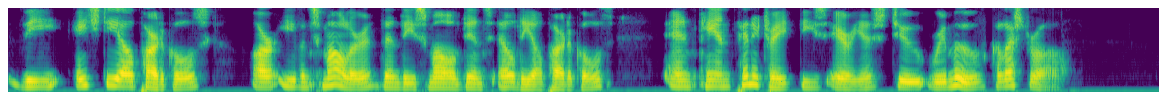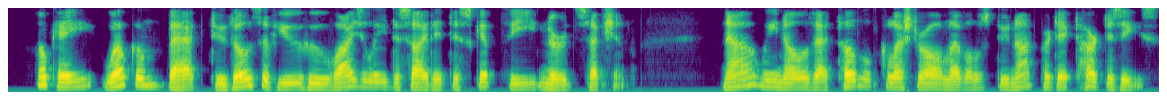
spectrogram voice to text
The HDL particles are even smaller than the small dense LDL particles and can penetrate these areas to remove cholesterol. Okay, welcome back to those of you who wisely decided to skip the nerd section. Now we know that total cholesterol levels do not predict heart disease.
